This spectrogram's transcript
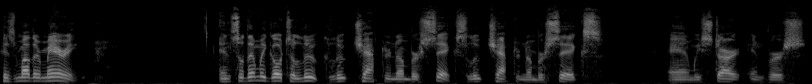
his mother Mary. And so then we go to Luke, Luke chapter number 6. Luke chapter number 6, and we start in verse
